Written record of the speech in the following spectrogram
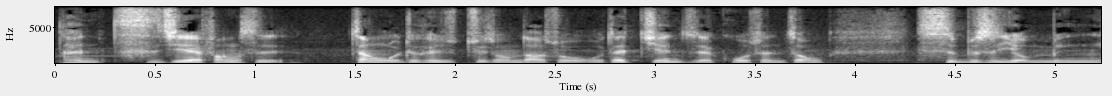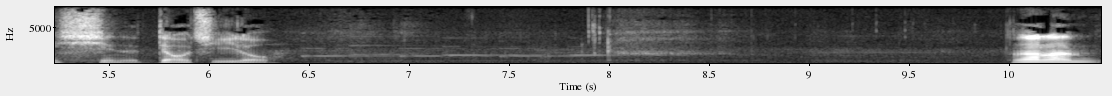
很直接的方式，这样我就可以追踪到说我在减脂的过程中是不是有明显的掉肌肉。当然，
